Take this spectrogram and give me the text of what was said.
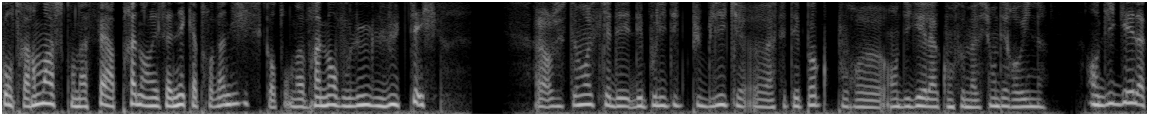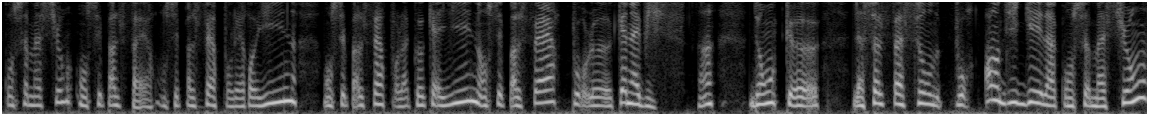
contrairement à ce qu'on a fait après dans les années 90, quand on a vraiment voulu lutter. Alors justement, est-ce qu'il y a des, politiques publiques euh, à cette époque pour euh, endiguer la consommation d'héroïne? Endiguer la consommation, on ne sait pas le faire. On ne sait pas le faire pour l'héroïne, on ne sait pas le faire pour la cocaïne, on ne sait pas le faire pour le cannabis. Hein. Donc euh, la seule façon pour endiguer la consommation,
